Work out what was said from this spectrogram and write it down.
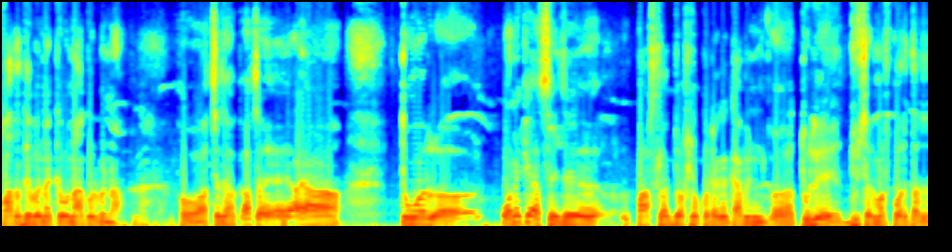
বাধা দেবে না কেউ না করবে না? ও আচ্ছা যাক আচ্ছা আহ, তোমার অনেকে আছে যে পাঁচ লাখ দশ লক্ষ টাকা কাবিন তুলে দুই চার মাস পরে তার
